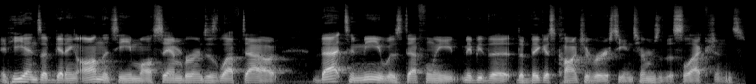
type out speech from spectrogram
and he ends up getting on the team while Sam Burns is left out. That to me was definitely maybe the the biggest controversy in terms of the selections.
